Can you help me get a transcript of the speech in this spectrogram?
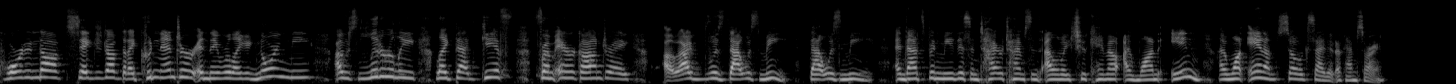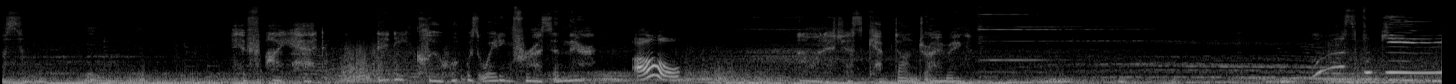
cordoned off, sectioned off that I couldn't enter and they were like ignoring me. I was literally like that gif from Eric Andre. I, I was that was me. That was me. And that's been me this entire time since Alan Wake 2 came out. I want in. I want in. I'm so excited. Okay, I'm sorry. If I had any clue what was waiting for us in there, Oh. I would have just kept on driving. Ooh, spooky.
